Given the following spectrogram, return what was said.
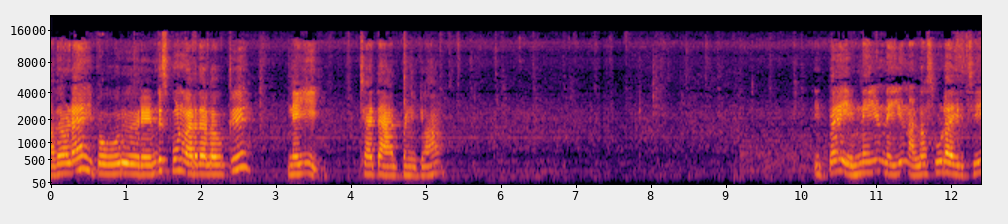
அதோட இப்போ ஒரு ரெண்டு ஸ்பூன் வரது அளவுக்கு நெய் சேர்த்து ஆட் பண்ணிக்கலாம். இப்போ எண்ணெயும் நெய்யும் நல்லா சூடாயிருச்சு.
